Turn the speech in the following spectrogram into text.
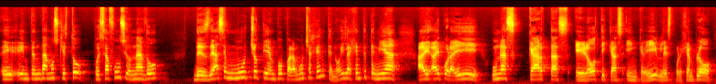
eh, entendamos que esto pues ha funcionado desde hace mucho tiempo para mucha gente, ¿no? Y la gente tenía, hay, por ahí unas cartas eróticas increíbles, por ejemplo,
